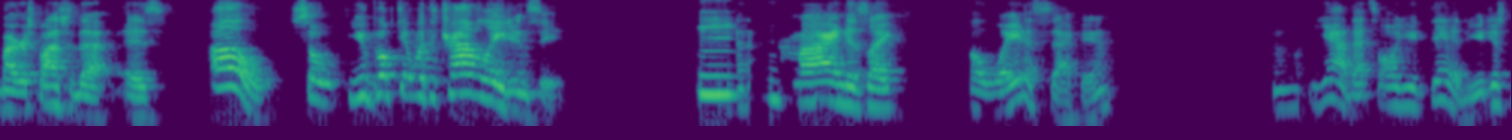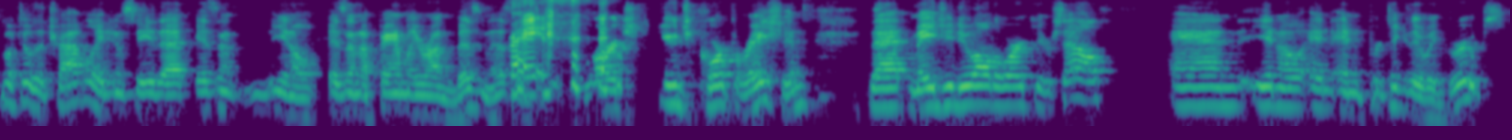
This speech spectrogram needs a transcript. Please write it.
my response to that is, "Oh, so you booked it with a travel agency?" Mm. mind is like, oh, wait a second. Yeah, that's all you did. You just booked with a travel agency that isn't, you know, isn't a family-run business, right? large, huge corporation that made you do all the work yourself. And you know, and and particularly with groups,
